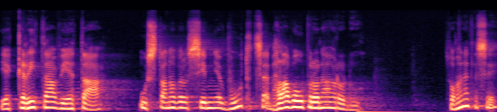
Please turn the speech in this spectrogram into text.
je kryta věta, ustanovil si mě vůdcem, hlavou pro národu. Vzpomenete si?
